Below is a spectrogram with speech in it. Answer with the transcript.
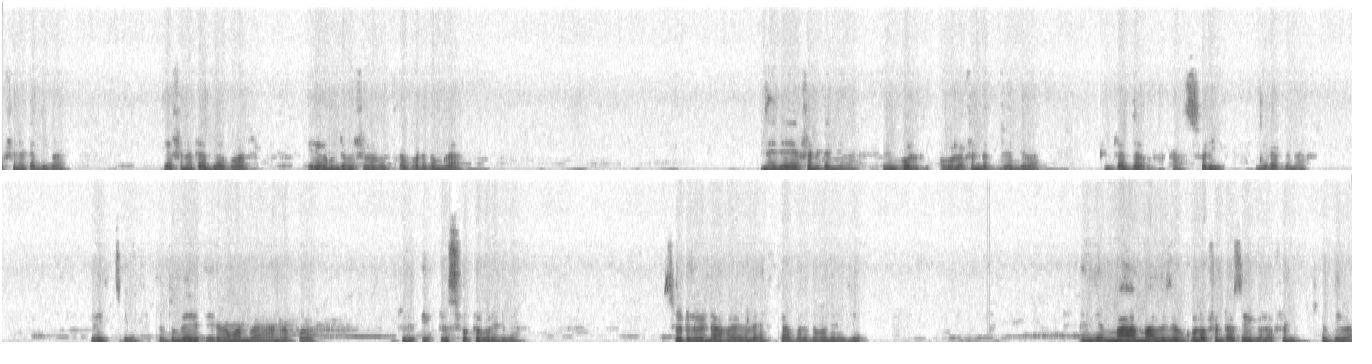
অপশনটা দিবা, এই অপশনে ট্যাপ দেওয়ার পর এরকম ইন্টারফেস হবে তারপরে তোমরা এই যে অপশনটা দিবা গোল গোল অপশনটা দেবা এটা সরি এটাতে না পেয়েছি তো তোমরা এরকম আনবা, আনার পর একটু ছোট করে দিবা ছোট করে নেওয়া হয়ে গেলে তারপরে তোমাদের এই যে যে মাঝে যে গোল অপশনটা আছে, এই গোল অপশন দিবা।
